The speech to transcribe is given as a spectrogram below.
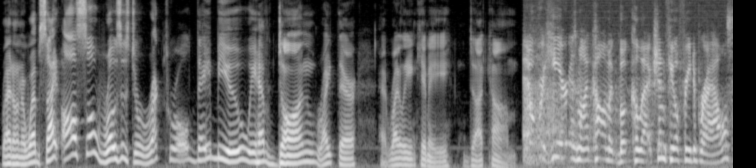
right on our website. Also, Rose's directorial debut. We have Dawn right there at RileyandKimmy.com. Over here is my comic book collection. Feel free to browse.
